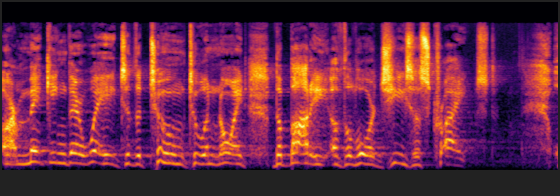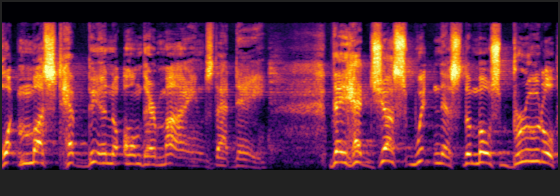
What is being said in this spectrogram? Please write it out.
are making their way to the tomb to anoint the body of the Lord Jesus Christ. What must have been on their minds that day? They had just witnessed the most brutal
